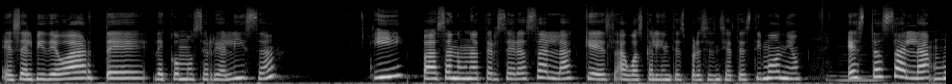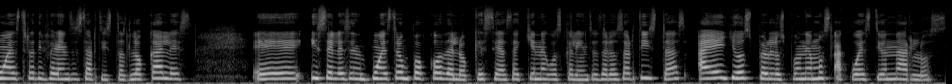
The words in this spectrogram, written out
es el videoarte, de cómo se realiza. Y pasan a una tercera sala que es Aguascalientes Presencia Testimonio. Esta sala muestra diferentes artistas locales eh, y se les muestra un poco de lo que se hace aquí en Aguascalientes de los artistas a ellos, pero los ponemos a cuestionarlos.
